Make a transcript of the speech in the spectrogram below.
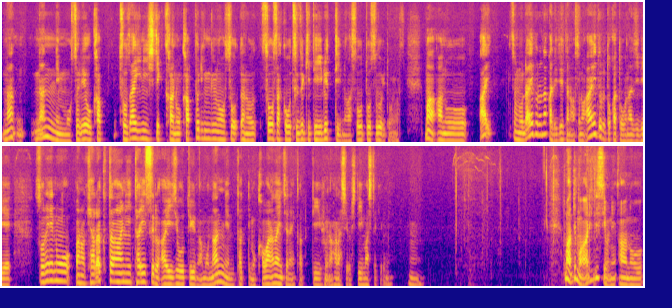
何年もそれをカ素材にしてあのカップリングのそあの創作を続けているっていうのが相当すごいと思います。まああのアイそのライブの中で出たのはそのアイドルとかと同じでそれのあのキャラクターに対する愛情というのはもう何年経っても変わらないんじゃないかっていう風な話をしていましたけどね。うん、まあでもあれですよねあの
